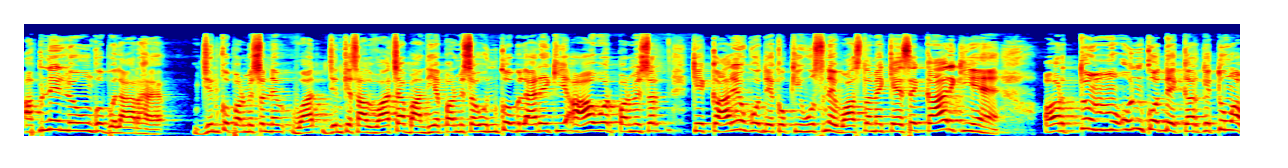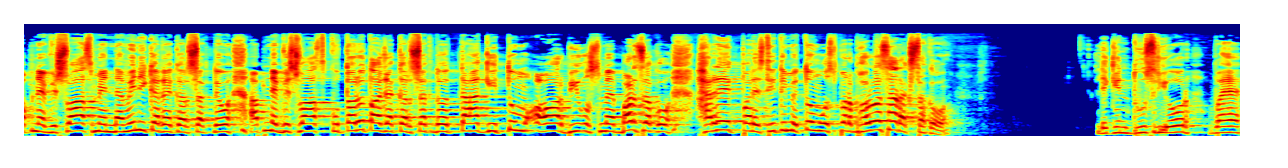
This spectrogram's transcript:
अपने लोगों को बुला रहा है, जिनको परमेश्वर ने वा, जिनके साथ वाचा बांधी है। परमेश्वर उनको बुला रहे कि आओ और परमेश्वर के कार्यों को देखो कि उसने वास्तव में कैसे कार्य किए हैं। और तुम उनको देख करके तुम अपने विश्वास में नवीनीकरण कर सकते हो अपने विश्वास को तरोताज़ा कर सकते हो ताकि तुम और भी उसमें बढ़ सको। हर एक परिस्थिति में तुम उस पर भरोसा रख सको। लेकिन दूसरी ओर वह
